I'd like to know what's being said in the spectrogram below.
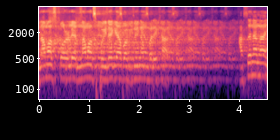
নামাজ পড়লেন নামাজ পড়লে গিয়ে আবার দুই নম্বরে খায় আছে না নাই?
